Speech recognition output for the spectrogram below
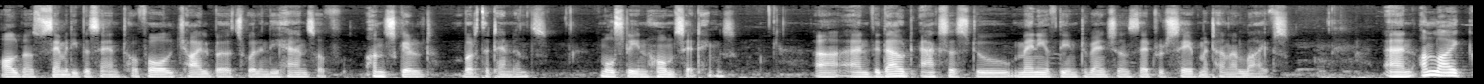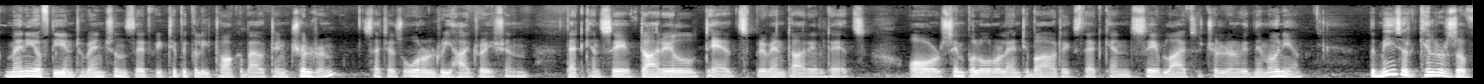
almost 70% of all childbirths were in the hands of unskilled birth attendants, mostly in home settings, uh, and without access to many of the interventions that would save maternal lives. And unlike many of the interventions that we typically talk about in children, such as oral rehydration that can save diarrheal deaths, prevent diarrheal deaths, or simple oral antibiotics that can save lives of children with pneumonia, the major killers of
